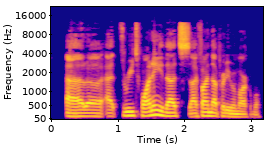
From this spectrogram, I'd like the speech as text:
at uh, at 320, that's I find that pretty remarkable.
